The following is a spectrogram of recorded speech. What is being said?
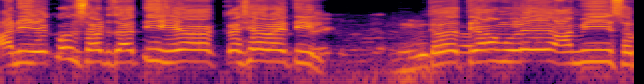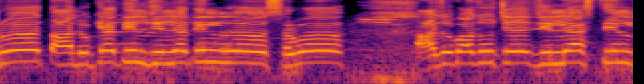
आणि एकोणसाठ जाती ह्या कशा राहतील? तर त्यामुळे आम्ही सर्व तालुक्यातील जिल्ह्यातील सर्व आजूबाजूचे जिल्हे असतील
